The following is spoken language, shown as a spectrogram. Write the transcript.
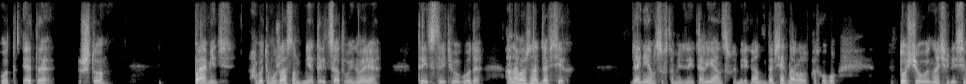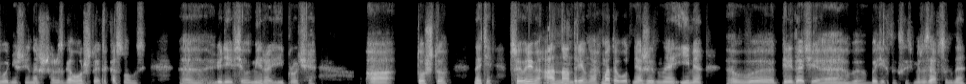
Вот это, что память об этом ужасном дне 30 января 1933 года, она важна для всех. Для немцев, там, для итальянцев, американцев, для всех народов, поскольку то, с чего вы начали сегодняшний наш разговор, что это коснулось э, людей всего мира и прочее, а то, что, знаете, в свое время Анна Андреевна Ахматова, вот неожиданное имя в передаче об этих, так сказать, мерзавцах, да,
